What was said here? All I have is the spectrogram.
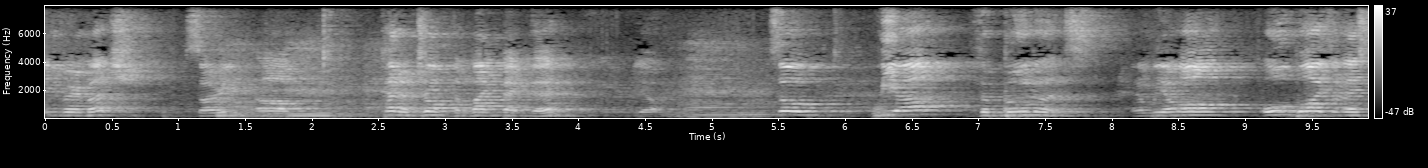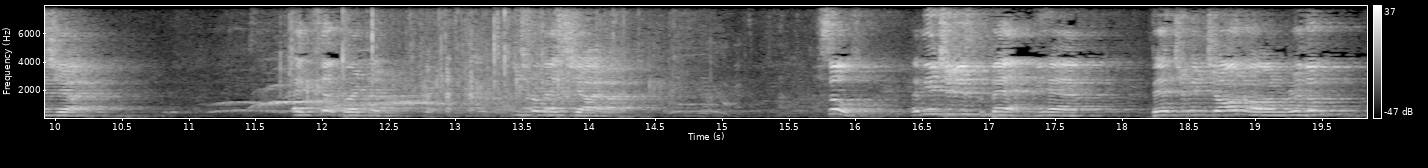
Thank you very much. Sorry, um, kind of dropped the mic back there. Yep. So, we are the Bernards, and we are all old boys of SJI. Except Brendan. He's from SGI. So, let me introduce the band. We have Benjamin John on rhythm.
